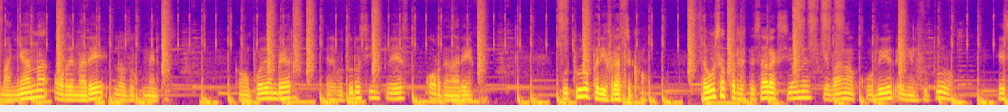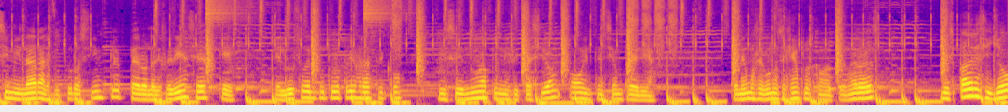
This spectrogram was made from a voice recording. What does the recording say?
mañana ordenaré los documentos. Como pueden ver, el futuro simple es ordenaré. Futuro perifrástico. Se usa para expresar acciones que van a ocurrir en el futuro. Es similar al futuro simple, pero la diferencia es que el uso del futuro perifrástico insinúa planificación o intención previa. Tenemos algunos ejemplos como el primero es, mis padres y yo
